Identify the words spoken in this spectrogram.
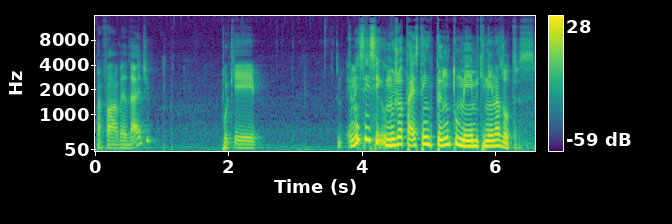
pra falar a verdade. Porque. Eu nem sei se no JS tem tanto meme que nem nas outras.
